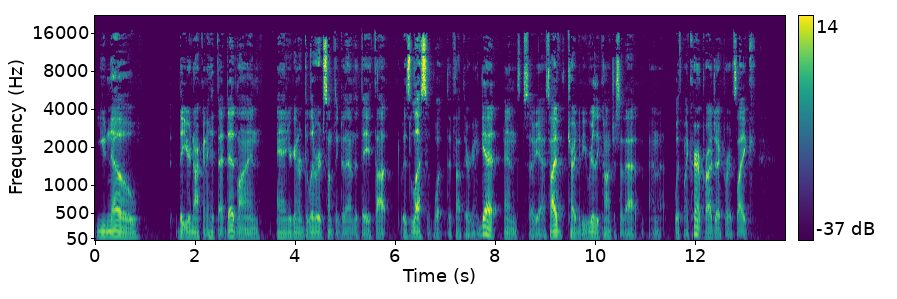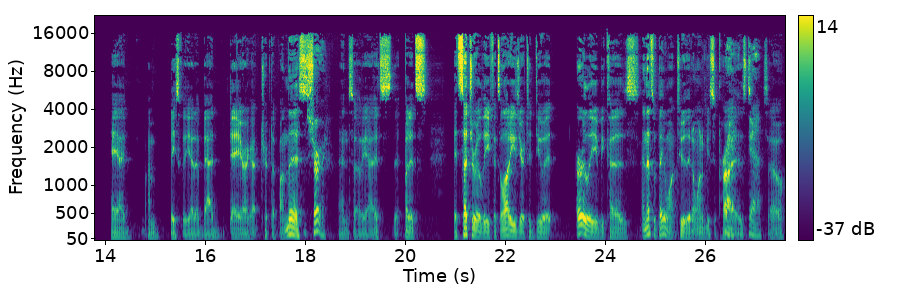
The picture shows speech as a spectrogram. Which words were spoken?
you know that you're not going to hit that deadline and you're going to deliver something to them that they thought was less of what they thought they were going to get. And so yeah so i've tried to be really conscious of that. And with my current project where it's like hey i i'm basically at a bad day or i got tripped up on this. Sure. and so yeah it's but it's it's such a relief. It's a lot easier to do it early because and that's what they want too. They don't want to be surprised. Right, yeah. so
